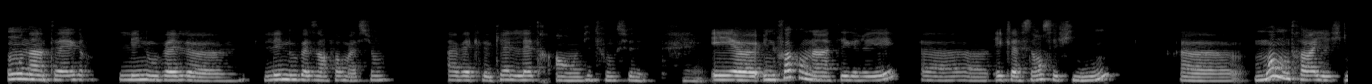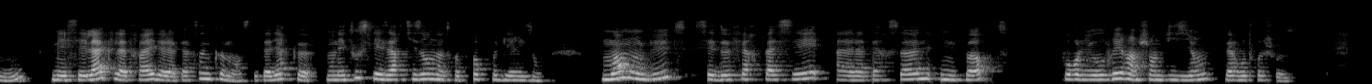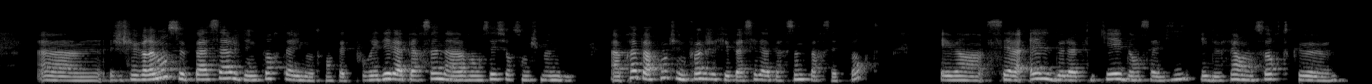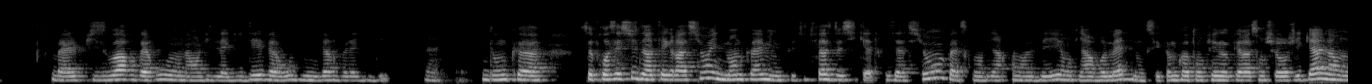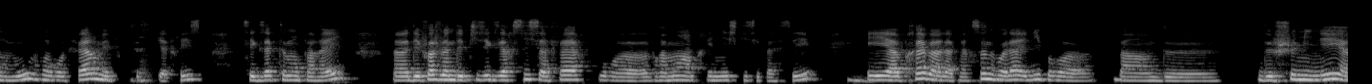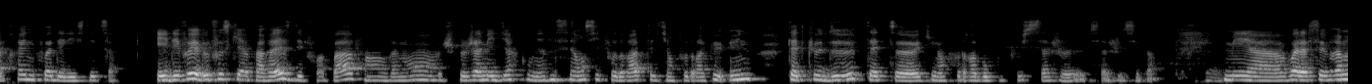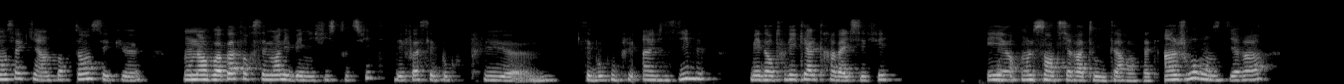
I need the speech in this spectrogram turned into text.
on intègre les nouvelles, euh, les nouvelles informations avec lesquelles l'être a envie de fonctionner. Mm. Et euh, une fois qu'on a intégré, euh, et que la séance est finie. Euh, moi, mon travail est fini, mais c'est là que le travail de la personne commence. C'est-à-dire qu'on est tous les artisans de notre propre guérison. Moi, mon but, c'est de faire passer à la personne une porte pour lui ouvrir un champ de vision vers autre chose. Euh, je fais vraiment ce passage d'une porte à une autre, en fait, pour aider la personne à avancer sur son chemin de vie. Après, par contre, une fois que j'ai fait passer la personne par cette porte, eh ben, c'est à elle de l'appliquer dans sa vie et de faire en sorte que bah, elle puisse voir vers où on a envie de la guider, vers où l'univers veut la guider. Donc, euh, ce processus d'intégration, il demande quand même une petite phase de cicatrisation parce qu'on vient enlever, on vient remettre. Donc, c'est comme quand on fait une opération chirurgicale, hein, on ouvre, on referme et ça cicatrise. C'est exactement pareil. Euh, des fois, je donne des petits exercices à faire pour euh, vraiment imprégner ce qui s'est passé. Mm. Et après, bah, la personne voilà, est libre ben, de, de cheminer après une fois délesté de ça. Et mmh. des fois, il y a d'autres choses qui apparaissent, des fois pas. Enfin, vraiment, je peux jamais dire combien de séances il faudra. Peut-être qu'il en faudra que une, peut-être que deux, peut-être euh, qu'il en faudra beaucoup plus. Ça, je, ça, je sais pas. Mais euh, voilà, c'est vraiment ça qui est important, c'est que on n'en voit pas forcément les bénéfices tout de suite. Des fois, c'est beaucoup plus, euh, c'est beaucoup plus invisible. Mais dans tous les cas, le travail s'est fait. Et on le sentira tôt ou tard, en fait. Un jour, on se dira,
